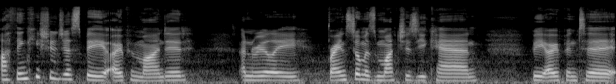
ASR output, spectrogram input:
I think you should just be open minded and really brainstorm as much as you can. Be open to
